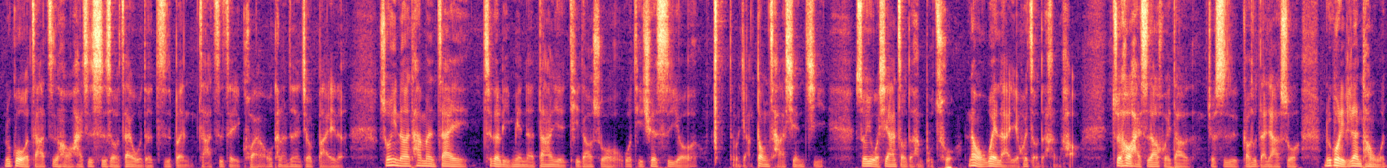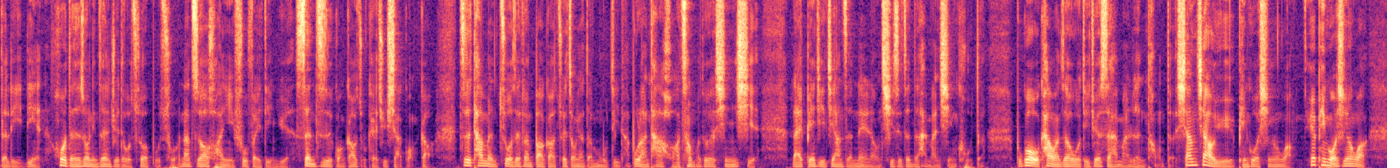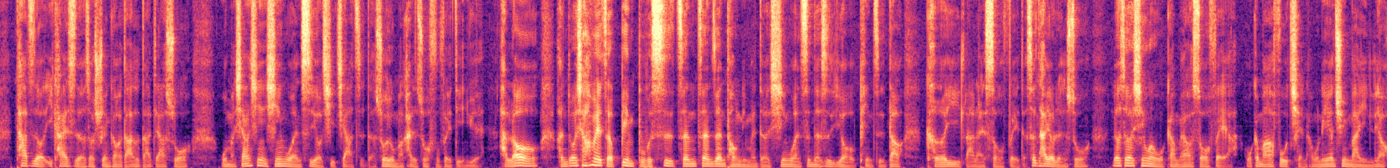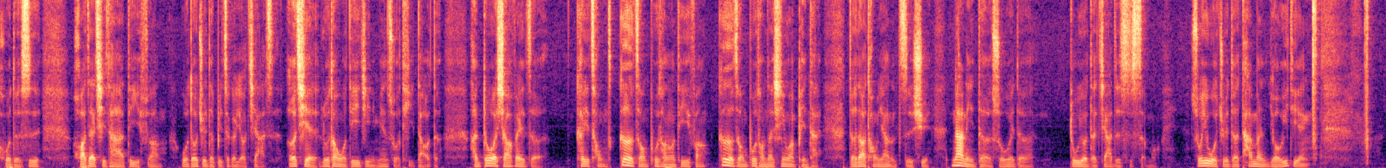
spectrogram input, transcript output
如果我杂志哈还是死守在我的资本杂志这一块，我可能真的就掰了。所以呢，他们在这个里面呢，当然也提到说，我的确是有怎么讲洞察先机，所以我现在走得很不错，那我未来也会走得很好。最后还是要回到，就是告诉大家说，如果你认同我的理念，或者是说你真的觉得我做的不错，那之后欢迎付费订阅，甚至广告主可以去下广告，这是他们做这份报告最重要的目的的。不然他花这么多的心血来编辑这样子的内容，其实真的还蛮辛苦的。不过我看完之后，我的确是还蛮认同的。相较于苹果新闻网，因为苹果新闻网它只有一开始的时候宣告告诉大家说，我们相信新闻是有其价值的，所以我们开始做付费订阅。Hello，很多消费者并不是真正认同你们的新闻，真的是有品质到可以拿来收费的。甚至还有人说，热搜新闻我干嘛要收费啊？我干嘛要付钱啊？我宁愿去买饮料，或者是花在其他的地方，我都觉得比这个有价值。而且，如同我第一集里面所提到的，很多的消费者可以从各种不同的地方、各种不同的新闻平台得到同样的资讯。那你的所谓的独有的价值是什么？所以，我觉得他们有一点。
